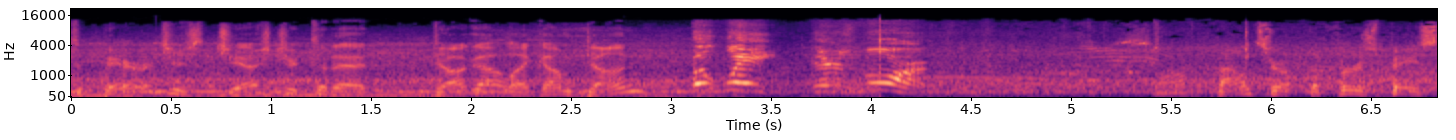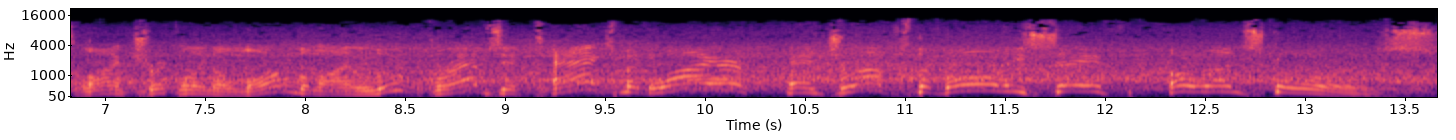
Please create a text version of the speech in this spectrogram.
Did Berra just gesture to that dugout like I'm done? But wait, there's more. Soft bouncer up the first base line, trickling along the line. Luke grabs it, tags McGuire, and drops the ball. He's safe. A run scores.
